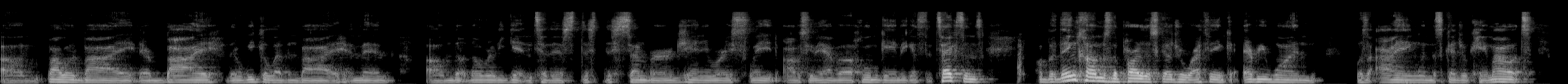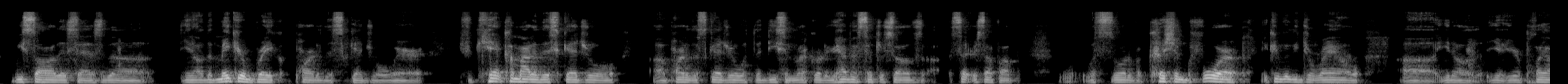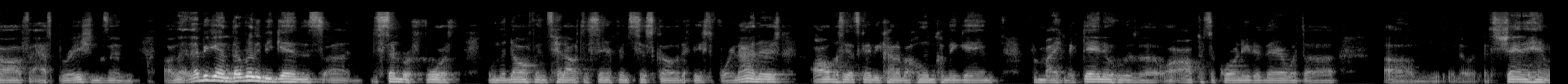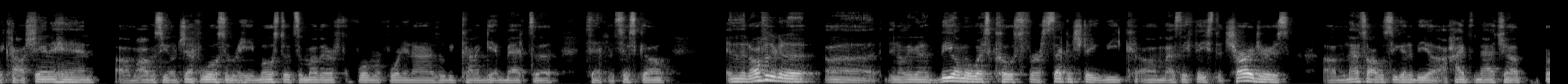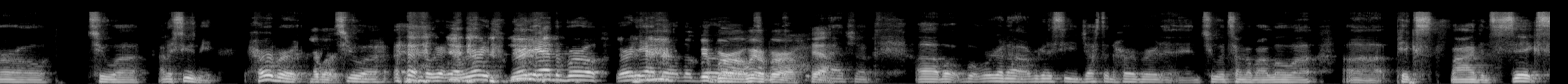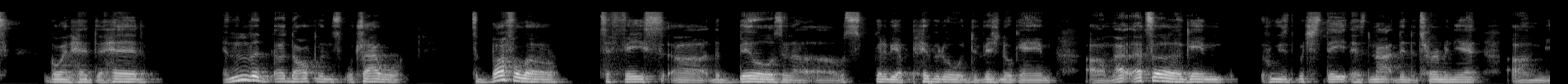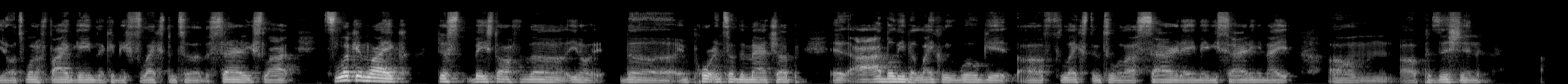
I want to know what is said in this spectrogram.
um, followed by their bye, their Week 11 bye, and then um, they'll, they'll really get into this this December January slate. Obviously, they have a home game against the Texans, uh, but then comes the part of the schedule where I think everyone was eyeing when the schedule came out. We saw this as the you know the make or break part of the schedule where if you can't come out of this schedule uh, part of the schedule with a decent record, or you haven't set yourselves set yourself up with sort of a cushion before, it could really derail, uh, you know, your, your playoff aspirations. And uh, that, that begin that really begins uh, December fourth when the Dolphins head out to San Francisco to face the 49ers. Obviously, that's going to be kind of a homecoming game for Mike McDaniel, who is our offensive coordinator there with a um, with Shanahan, with Kyle Shanahan. Um, obviously, you know, Jeff Wilson, Raheem Mostert, some other former 49ers will be kind of getting back to San Francisco. And then also they're gonna uh, you know, they're gonna be on the West Coast for a second straight week um, as they face the Chargers. Um, and that's obviously gonna be a, a hyped matchup. Burrow, Tua, I mean, excuse me, Herbert, Herbert. Tua. yeah, we already we already had the Burrow. We already had the, the Burrow. Burrow. We're Burrow. Yeah. Matchup. Uh, but but we're gonna we're gonna see Justin Herbert and Tua Tagovailoa uh, picks five and six going head to head, and then the uh, Dolphins will travel to Buffalo to face uh, the Bills in a uh, what's going to be a pivotal divisional game. Um, that, that's a game who's which state has not been determined yet. Um, you know, it's one of five games that could be flexed into the Saturday slot. It's looking like just based off the you know the importance of the matchup, it, I believe it likely will get uh, flexed into a Saturday, maybe Saturday night um, uh, position.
